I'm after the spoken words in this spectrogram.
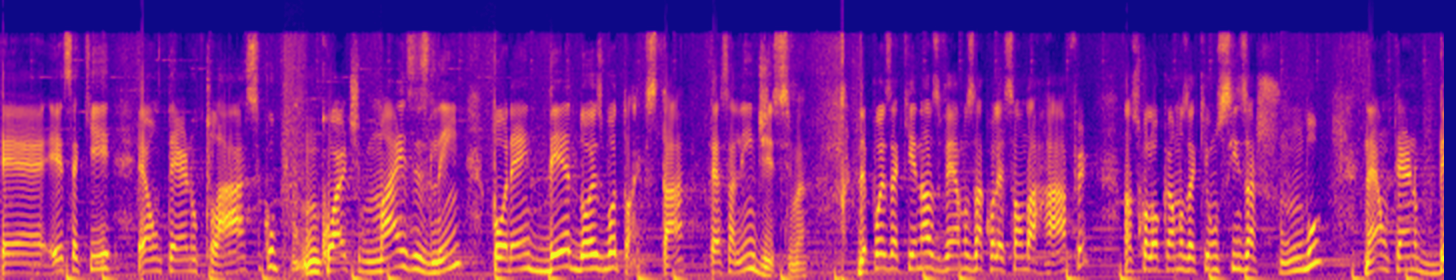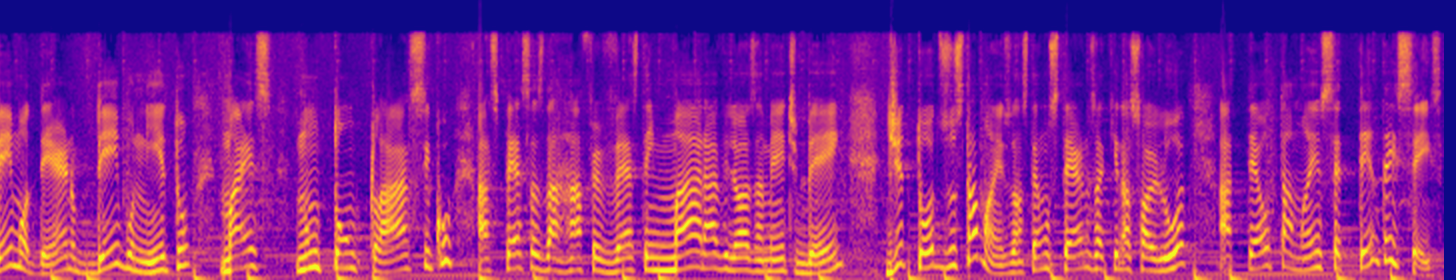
É, esse aqui é um terno clássico, um corte mais slim, porém de dois botões, tá? Peça lindíssima. Depois aqui nós vemos na coleção da Raffer, nós colocamos aqui um cinza chumbo, né? Um terno bem moderno, bem bonito, mas num tom clássico. As peças da Raffer vestem maravilhosamente bem, de todos os tamanhos. Nós temos ternos aqui na Sol e Lua até o tamanho 76.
